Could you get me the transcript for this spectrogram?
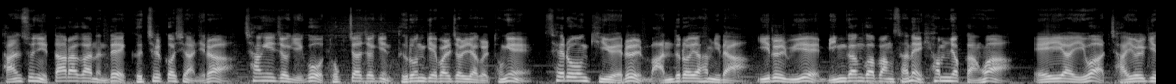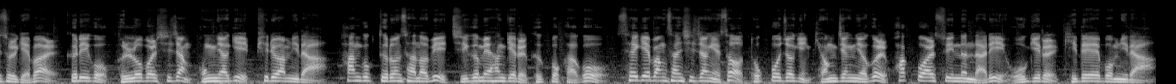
단순히 따라가는데 그칠 것이 아니라 창의적이고 독자적인 드론 개발 전략을 통해 새로운 기회를 만들어야 합니다. 이를 위해 민간과 방산의 협력 강화, AI와 자율기술 개발, 그리고 글로벌 시장 공략이 필요합니다. 한국 드론 산업이 지금의 한계를 극복하고 세계 방산 시장에서 독보적인 경쟁력을 확보할 수 있는 날이 오기를 기대해 봅니다.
